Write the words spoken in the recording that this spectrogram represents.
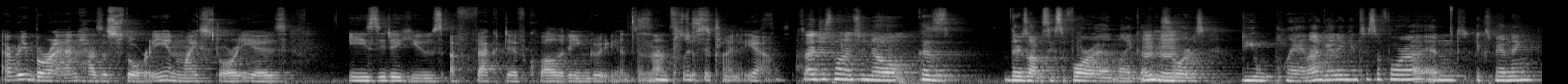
every brand has a story, and my story is easy to use, effective, quality ingredients, and that's just kind of yeah. So I just wanted to know because there's obviously Sephora and like other Mm-hmm. stores. Do you plan on getting into Sephora and expanding?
